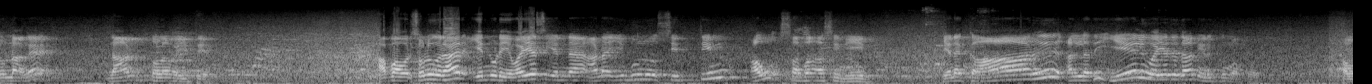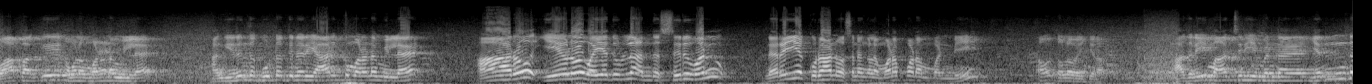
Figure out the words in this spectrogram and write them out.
சொன்னாங்க. நான் தொலை வைத்தேன். அப்போ அவர் சொல்லுகிறார் என்னுடைய வயசு என்ன? ஆனால் இபுனு சித்தின் அவு சபாசினீன். எனக்கு ஆறு அல்லது ஏழு வயது தான் இருக்கும் அப்போது. அவன் வாப்பாக்கு அவ்வளோ மரணம் இல்லை. அங்கே இருந்த கூட்டத்தினர் யாருக்கும் மரணம் இல்லை. ஆறோ ஏழோ வயதுள்ள அந்த சிறுவன் நிறைய குரான் வசனங்களை மனப்பாடம் பண்ணி அவன் தொலை வைக்கிறான். அதுலேயும் ஆச்சரியம் என்ன? எந்த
